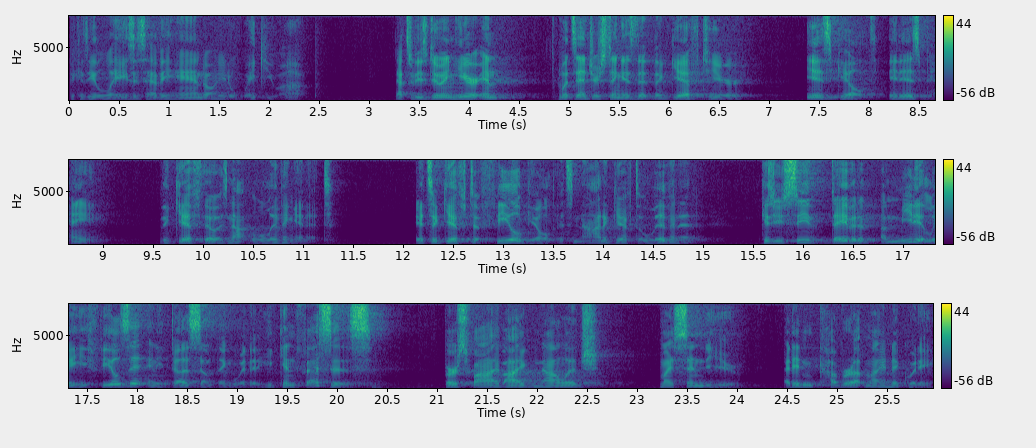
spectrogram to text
Because He lays His heavy hand on you to wake you up. That's what He's doing here. And what's interesting is that the gift here is guilt, it is pain. The gift, though, is not living in it. It's a gift to feel guilt, it's not a gift to live in it. Because you see, David immediately, he feels it and he does something with it. He confesses. Verse 5 I acknowledge my sin to you. I didn't cover up my iniquity.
